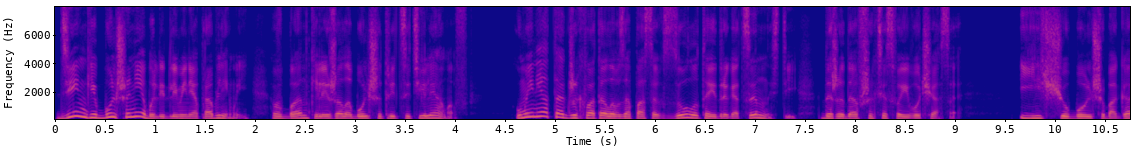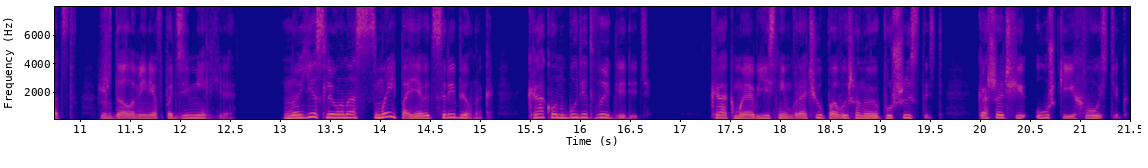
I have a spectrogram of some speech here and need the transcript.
Деньги больше не были для меня проблемой, в банке лежало больше 30 лямов. У меня также хватало в запасах золота и драгоценностей, дожидавшихся своего часа — и еще больше богатств ждало меня в подземелье. Но если у нас с Мэй появится ребенок, как он будет выглядеть? Как мы объясним врачу повышенную пушистость, кошачьи ушки и хвостик?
